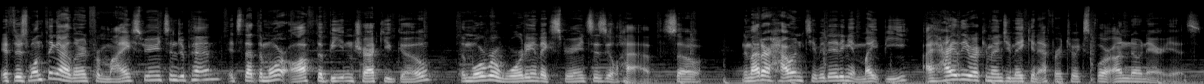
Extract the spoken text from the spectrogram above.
if there's one thing I learned from my experience in Japan, it's that the more off the beaten track you go, the more rewarding of experiences you'll have, so No matter how intimidating it might be, I highly recommend you make an effort to explore unknown areas.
